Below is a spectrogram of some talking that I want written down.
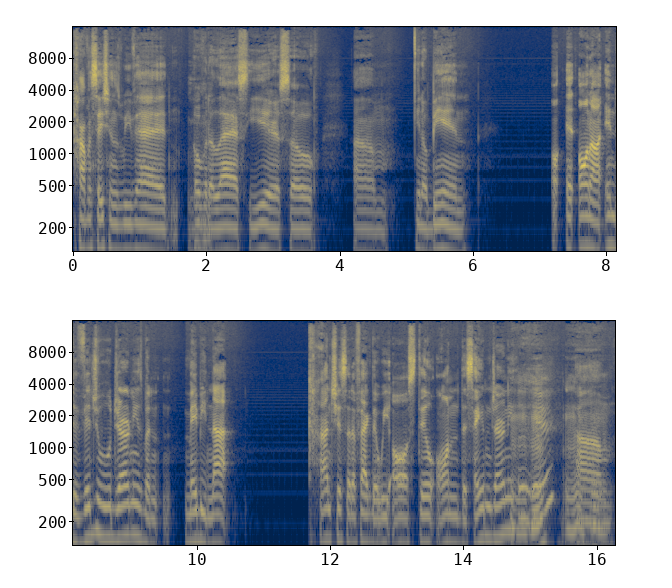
conversations we've had over the last year or so, um, you know, being on, on our individual journeys, but maybe not conscious of the fact that we all still on the same journey. Mm-hmm. Um,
